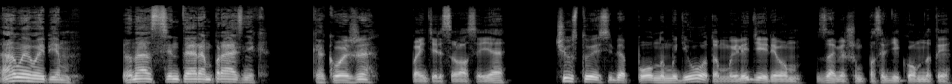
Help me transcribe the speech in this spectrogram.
А мы выпьем. У нас с Синтером праздник. «Какой же?» — поинтересовался я, чувствуя себя полным идиотом или деревом, замершим посреди комнаты.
